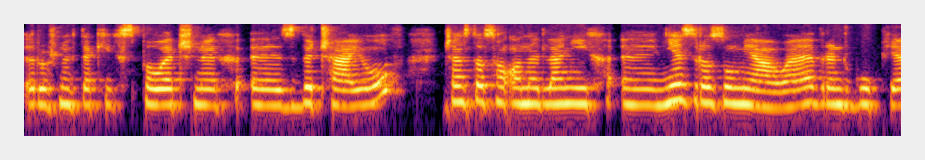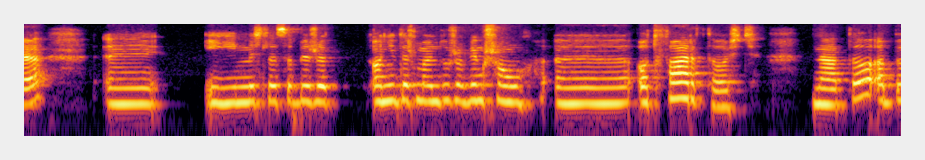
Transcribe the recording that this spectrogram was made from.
różnych takich społecznych e, zwyczajów. Często są one dla nich e, niezrozumiałe, wręcz głupie. I myślę sobie, że oni też mają dużo większą otwartość na to, aby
